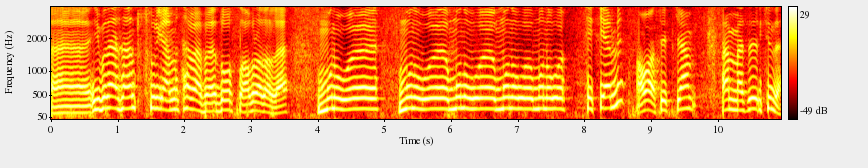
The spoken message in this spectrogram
Ee, İbn Ersen'in tutup gelmiş sebebi dostlar, braderler. Munuvu, munuvu, munuvu, munuvu, munuvu. Setken mi? Ava, setkəm həmməsi İçinde.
